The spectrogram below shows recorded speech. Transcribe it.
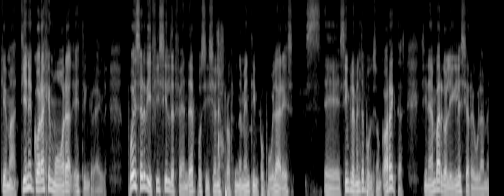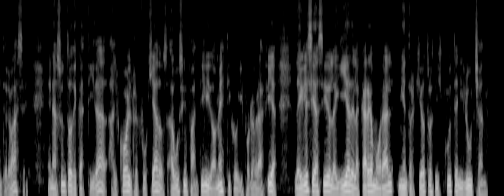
¿Qué más? Tiene coraje moral. Esto es increíble. Puede ser difícil defender posiciones profundamente impopulares eh, simplemente porque son correctas. Sin embargo, la iglesia regularmente lo hace. En asuntos de castidad, alcohol, refugiados, abuso infantil y doméstico y pornografía, la iglesia ha sido la guía de la carga moral mientras que otros discuten y luchan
